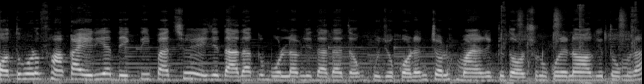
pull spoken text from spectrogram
কত বড় ফাঁকা এরিয়া দেখতেই পাচ্ছ। এই যে দাদাকে বললাম যে, দাদা, তখন পুজো করেন। চলো মায়ের একটু দর্শন করে নাও আগে তোমরা।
